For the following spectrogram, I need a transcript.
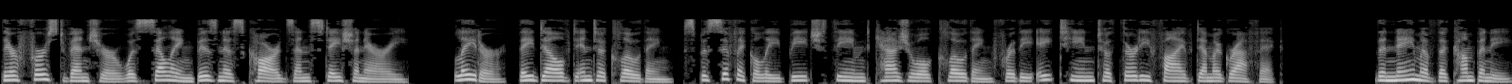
Their first venture was selling business cards and stationery. Later, they delved into clothing, specifically beach-themed casual clothing for the 18 to 35 demographic. The name of the company,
